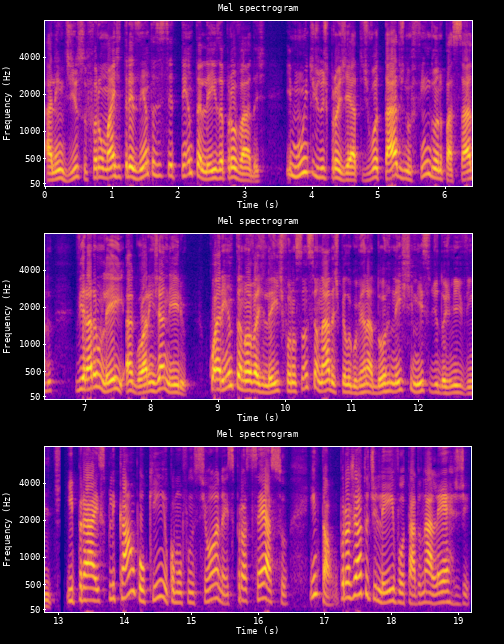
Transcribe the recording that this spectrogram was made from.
Além disso, foram mais de 370 leis aprovadas, e muitos dos projetos votados no fim do ano passado viraram lei agora em janeiro. 40 novas leis foram sancionadas pelo governador neste início de 2020. E para explicar um pouquinho como funciona esse processo, então, o projeto de lei votado na LERJ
